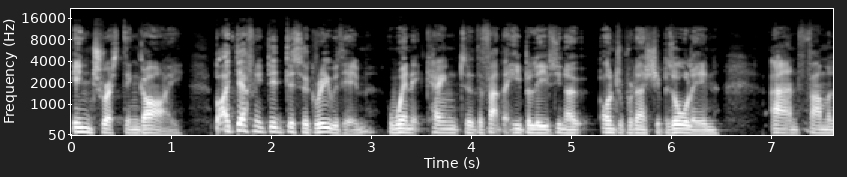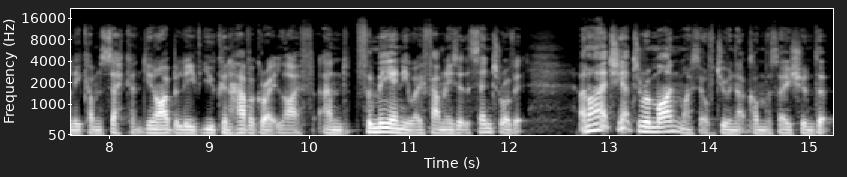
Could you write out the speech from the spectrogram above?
interesting guy but i definitely did disagree with him when it came to the fact that he believes you know entrepreneurship is all in and family comes second. You know, I believe you can have a great life. And for me, anyway, family is at the center of it. And I actually had to remind myself during that conversation that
